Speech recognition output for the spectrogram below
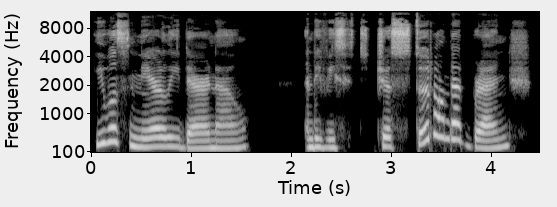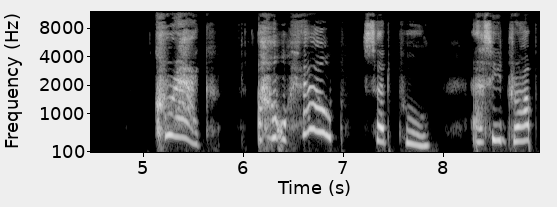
He was nearly there now, and if he just stood on that branch, crack! Oh, help! said Pooh, as he dropped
